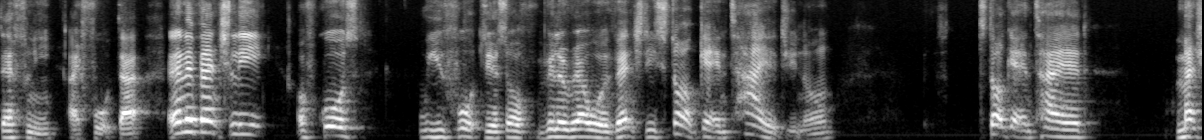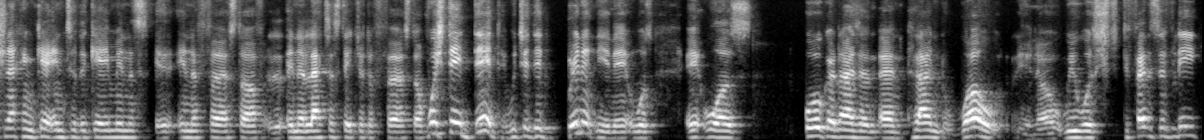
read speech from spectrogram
Definitely, I thought that. And eventually, of course, you thought to yourself, Villarreal will eventually start getting tired, you know, start getting tired. Manchester can get into the game in the, in the first half, in the latter stage of the first half, which they did, which they did brilliantly. And it was it was organized and, and planned well. You know, we was defensively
